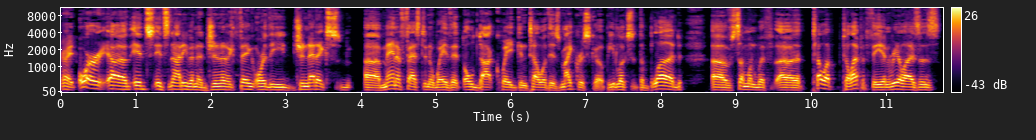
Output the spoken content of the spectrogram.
Right. Or, uh, it's, it's not even a genetic thing or the genetics, uh, manifest in a way that old Doc Quade can tell with his microscope. He looks at the blood of someone with, uh, tele- telepathy and realizes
